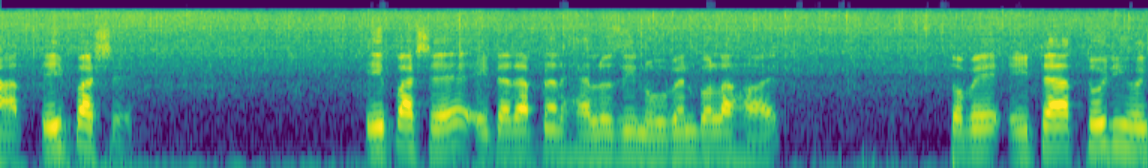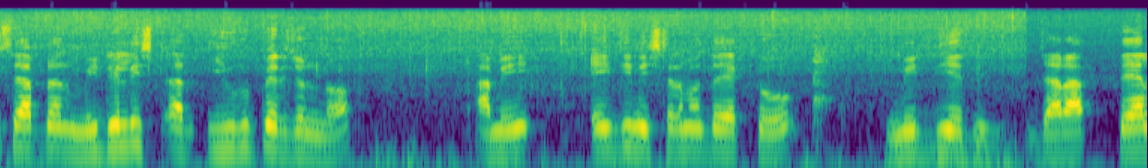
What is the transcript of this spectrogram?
আর এই পাশে এই পাশে এটার আপনার হ্যালোজিন ওভেন বলা হয়। তবে এইটা তৈরি হয়েছে আপনার মিডল ইস্ট আর ইউরোপের জন্য। আমি এই জিনিসটার মধ্যে একটু মিট দিয়ে দিই। যারা তেল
